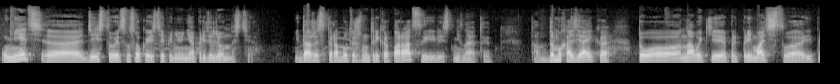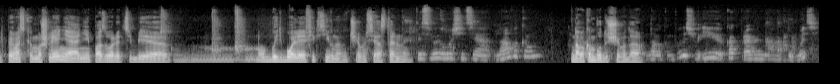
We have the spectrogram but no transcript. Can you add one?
уметь э, действовать с высокой степенью неопределенности. И даже если ты работаешь внутри корпорации или, не знаю, ты там домохозяйка, то навыки предпринимательства и предпринимательского мышления, они позволят тебе ну, быть более эффективным, чем все остальные. То есть вы учите навыкам, Навыкам будущего, да. Навыкам будущего и как правильно думать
